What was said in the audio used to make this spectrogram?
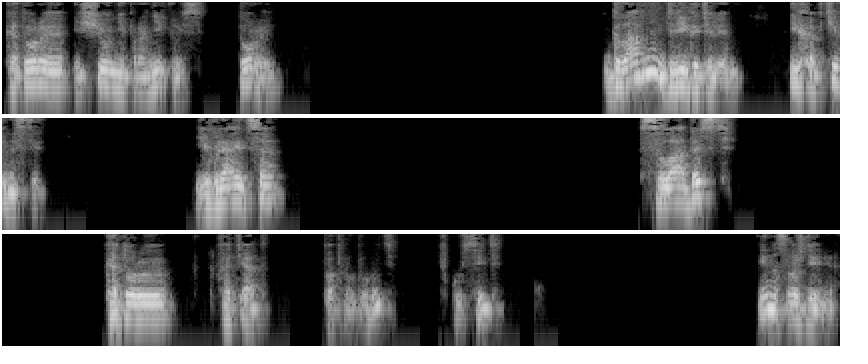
которые еще не прониклись Торой, главным двигателем их активности является сладость, которую хотят попробовать, вкусить, и наслаждение.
